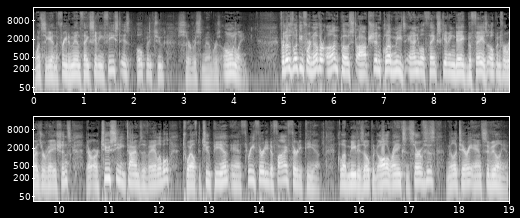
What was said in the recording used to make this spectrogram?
Once again, the Freedom Inn Thanksgiving Feast is open to service members only. For those looking for another on-post option, Club Meade's annual Thanksgiving Day buffet is open for reservations. There are two seating times available, 12 to 2 p.m. and 3:30 to 5:30 p.m. Club Meade is open to all ranks and services, military and civilian.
